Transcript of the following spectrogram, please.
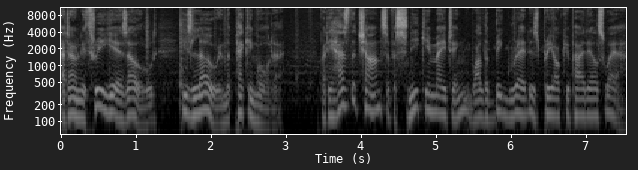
At only three years old, he's low in the pecking order, but he has the chance of a sneaky mating while the big red is preoccupied elsewhere.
